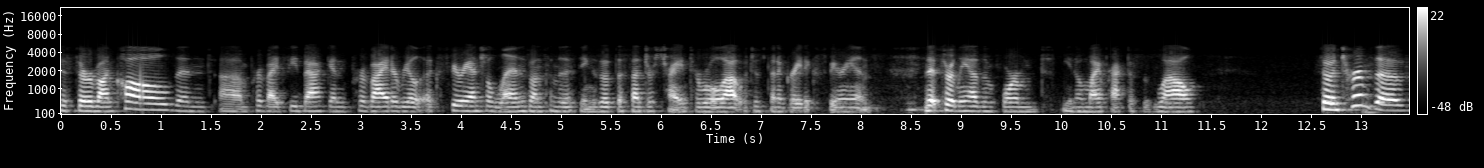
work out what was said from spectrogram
to serve on calls and um, provide feedback and provide a real experiential lens on some of the things that the center's trying to roll out, which has been a great experience. And it certainly has informed, you know, my practice as well. So in terms of,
